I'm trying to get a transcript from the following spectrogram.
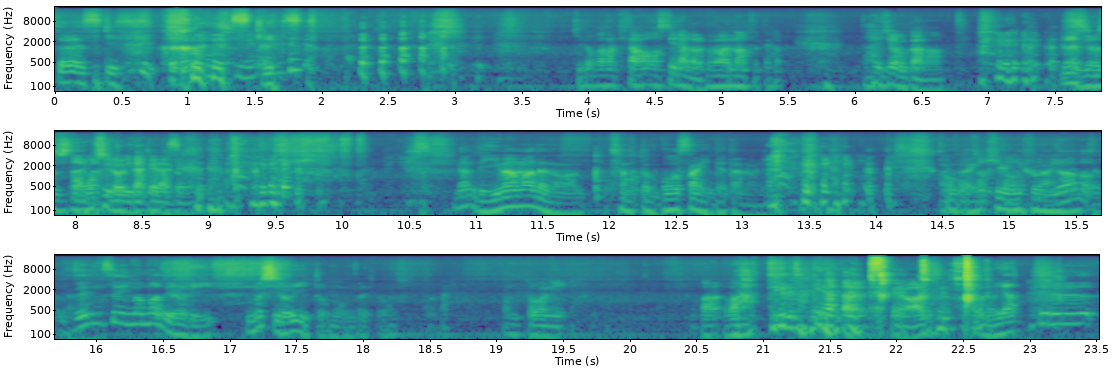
それ好きっす。好きっす木戸が先タバコ吸いながら不安になってて 大丈夫かなって。ラジオ自体が。面白いだけだけど。なんで今までのはちゃんとゴーサイン出たのに。今回急に不安になっちゃった。全然今までよりむしろいいと思うんだけど。本当に。わ笑ってるだけだからっていうのはあるんだでもやってる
